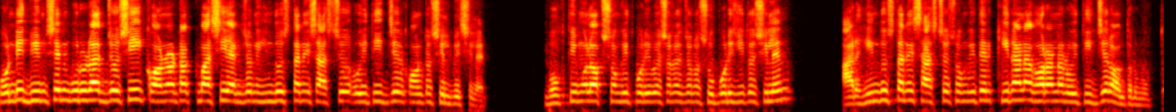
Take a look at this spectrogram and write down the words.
পণ্ডিত ভীমসেন গুরুরাজ যোশী কর্ণাটকবাসী, একজন হিন্দুস্তানি শাস্ত্রীয় ঐতিহ্যের কণ্ঠশিল্পী ছিলেন। ভক্তিমূলক সংগীত পরিবেশনের জন্য সুপরিচিত ছিলেন আর হিন্দুস্তানি শাস্ত্রীয় সঙ্গীতের কিরানা ঘরানার ঐতিহ্যের অন্তর্ভুক্ত।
